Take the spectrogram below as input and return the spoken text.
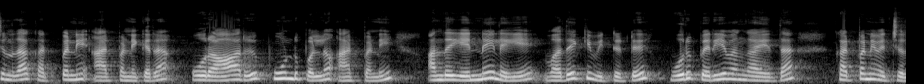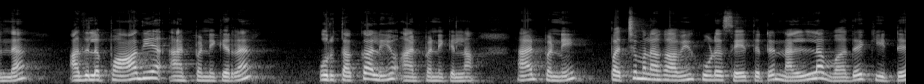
சின்னதாக கட் பண்ணி ஆட் பண்ணிக்கிறேன். ஒரு ஆறு பூண்டு பல்லும் ஆட் பண்ணி அந்த எண்ணெயிலேயே வதக்கி விட்டுட்டு ஒரு பெரிய வெங்காயத்தை கட் பண்ணி வச்சுருந்தேன். அதில் பாதியை ஆட் பண்ணிக்கிறேன். ஒரு தக்காளியும் ஆட் பண்ணிக்கலாம். ஆட் பண்ணி பச்சை மிளகாவையும் கூட சேர்த்துட்டு நல்லா வதக்கிட்டு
